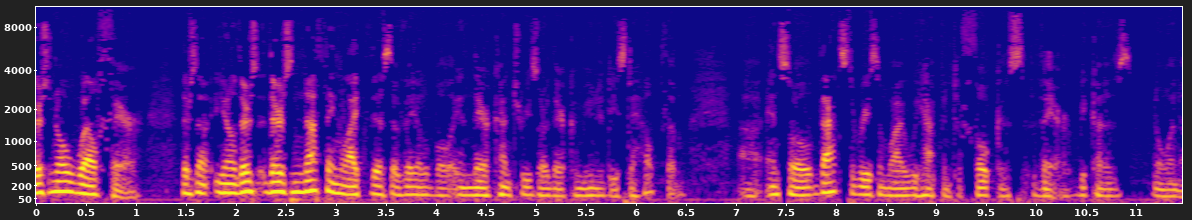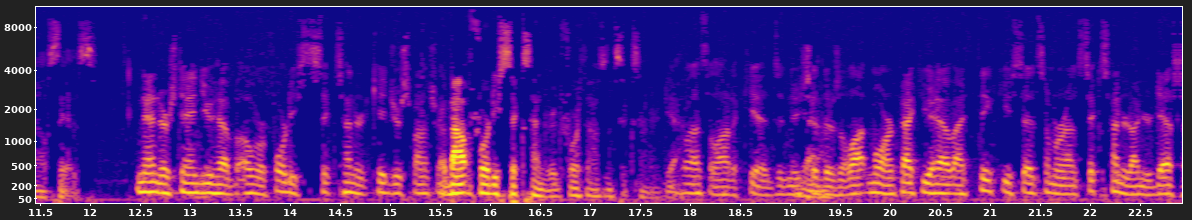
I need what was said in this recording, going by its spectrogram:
There's no welfare. There's a, you know there's there's nothing like this available in their countries or their communities to help them, uh, and so that's the reason why we happen to focus there because no one else is. And I understand you have over 4,600 kids you're sponsoring. About 4,600, 4,600, yeah. Well, that's a lot of kids, and you Yeah. said there's a lot more. In fact, you have, I think you said somewhere around 600 on your desk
